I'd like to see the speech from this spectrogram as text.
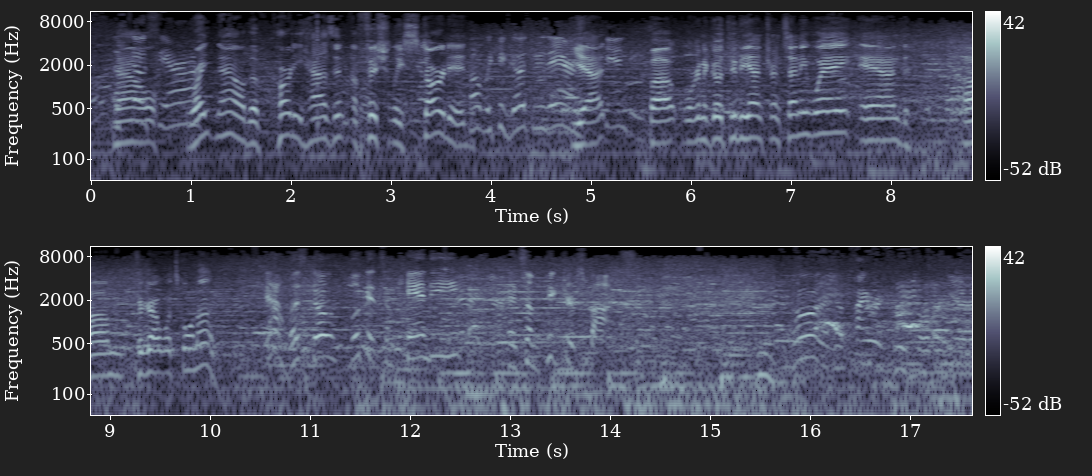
Let's now, go, Sierra. right now, the party hasn't officially started Oh, we could go through there. Yeah. candy. But we're gonna go through the entrance anyway and um, figure out what's going on. Yeah, let's go look at some candy and some picture spots. Oh, there's a pirate group over here.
